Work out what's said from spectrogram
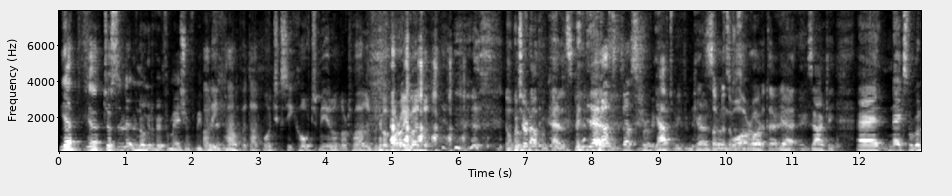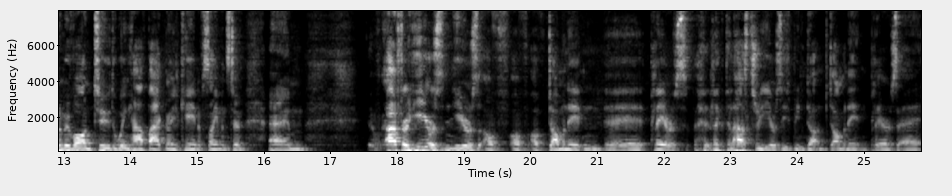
Yeah, yeah. Just a little nugget of information for people Well, he can't know. have it that much because he coached me at under 12 and look where I went. No, but you're not from Kells. Yeah. that's, that's true. You have to be from Kells. Something in the water work. right there, Yeah, yeah. exactly. Uh, next, we're going to move on to the wing halfback Niall Kane of Simonstown. Um, after years and years of of, of dominating uh, players, like the last three years, he's been do- dominating players uh,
